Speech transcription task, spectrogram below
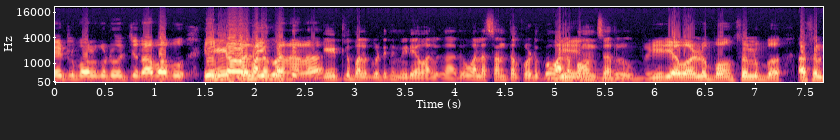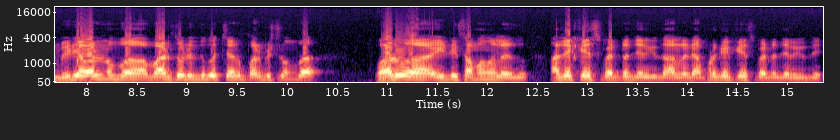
గేట్లు బాగుకుంటూ వచ్చి రా బాబు. ఏం గేట్లు కావాలి గేట్లు బలగొట్టింది మీడియా వాళ్ళు కాదు వాళ్ళ సొంత కొడుకు వాళ్ళ బౌన్సర్లు. మీడియా వాళ్ళు బౌన్సర్లు అసలు మీడియా వాళ్ళు నువ్వు వాడితో ఎందుకు వచ్చారు? పర్మిషన్ ఉందా? వాడు ఆ ఇంటికి సంబంధం లేదు. అదే కేసు పెట్టడం జరిగింది ఆల్రెడీ. అప్పటికే కేసు పెట్టడం జరిగింది.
